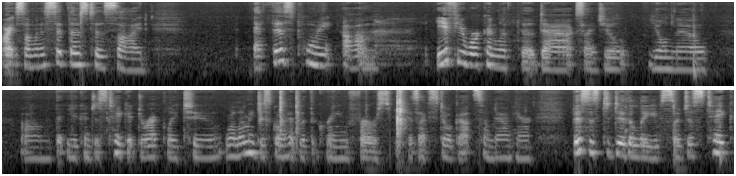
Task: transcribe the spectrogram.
All right, so I'm going to sit those to the side. At this point, um, if you're working with the dioxide, you'll you'll know um, that you can just take it directly to, well, let me just go ahead with the green first because I've still got some down here. This is to do the leaves, so just take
